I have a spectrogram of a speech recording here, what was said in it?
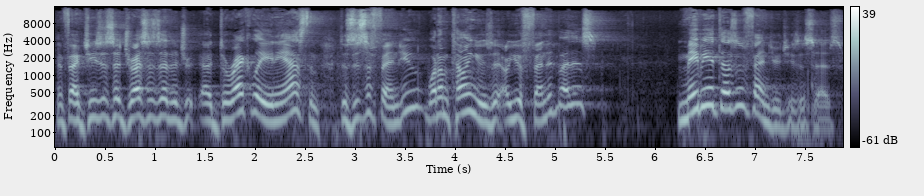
In fact, Jesus addresses it uh, directly and he asks them, Does this offend you? What I'm telling you, is, are you offended by this? Maybe it does offend you, Jesus says.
